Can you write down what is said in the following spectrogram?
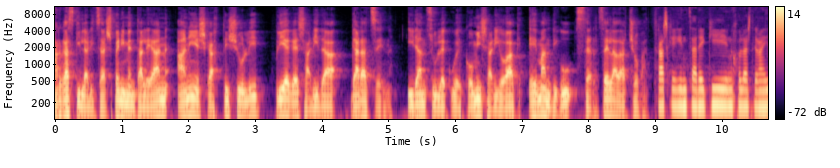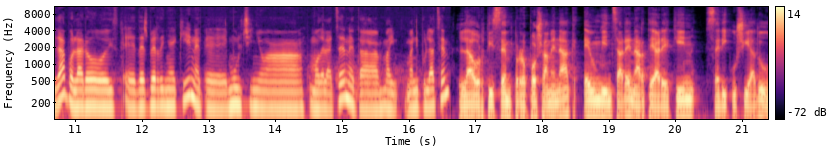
Argazkilaritza esperimentalean, ani eskartixuli plieges ari da garatzen irantzulekue komisarioak eman digu zertzela datxo bat. Jaske gintzarekin jolasten ari da, polaroiz e, desberdinekin, e, multxinoa modelatzen eta bai, manipulatzen. La hortizen proposamenak eungintzaren artearekin zerikusia du,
